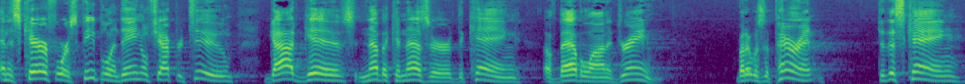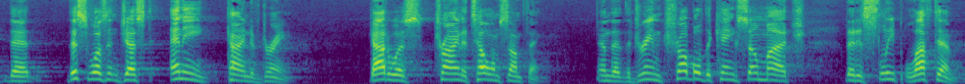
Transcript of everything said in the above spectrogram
and his care for his people in Daniel chapter 2, God gives Nebuchadnezzar, the king of Babylon, a dream. But it was apparent to this king that this wasn't just any kind of dream. God was trying to tell him something. And the, the dream troubled the king so much that his sleep left him,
